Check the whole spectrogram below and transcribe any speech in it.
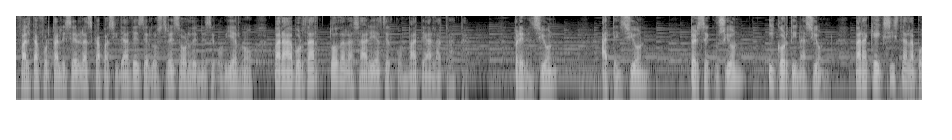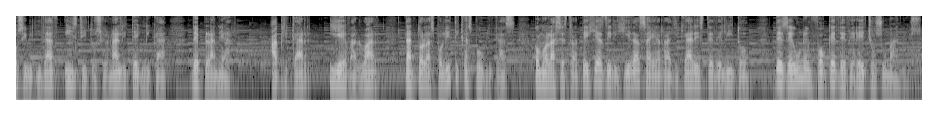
falta fortalecer las capacidades de los tres órdenes de gobierno para abordar todas las áreas del combate a la trata. Prevención, atención, persecución y coordinación para que exista la posibilidad institucional y técnica de planear, aplicar y evaluar tanto las políticas públicas como las estrategias dirigidas a erradicar este delito desde un enfoque de derechos humanos.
